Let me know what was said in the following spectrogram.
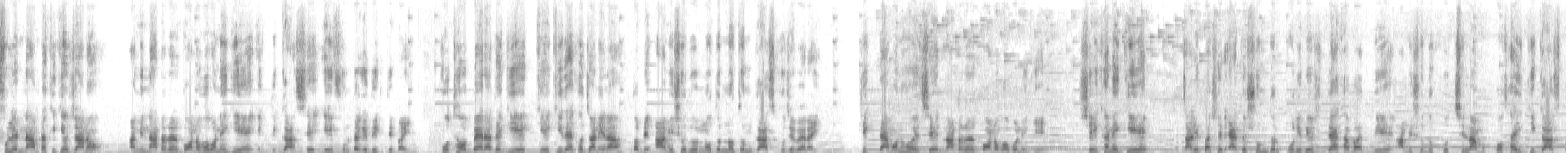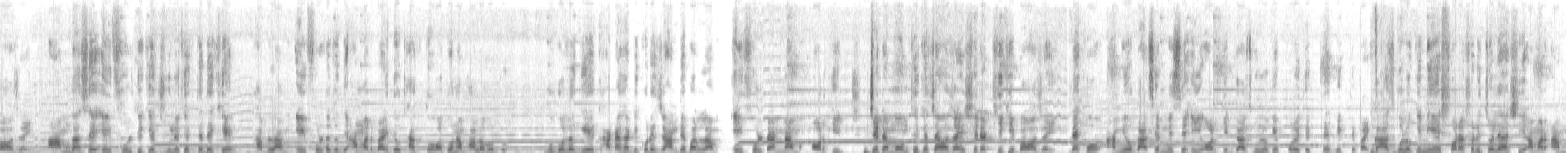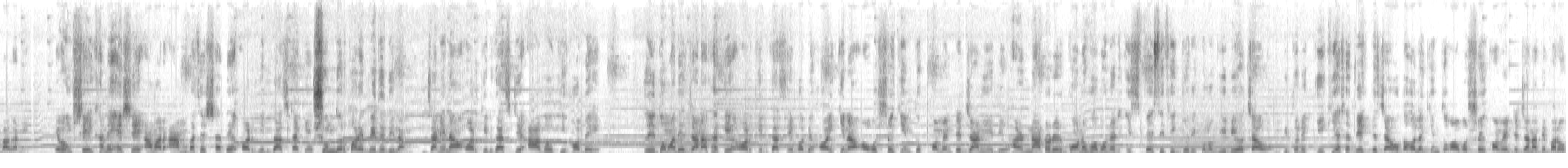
ফুলের নামটা কি কেউ জানো? আমি নাটোরের গণভবনে গিয়ে একটি গাছে এই ফুলটাকে দেখতে পাই। কোথাও বেড়াতে গিয়ে কে কি দেখো জানি না, তবে আমি শুধু নতুন নতুন গাছ খুঁজে বেড়াই। ঠিক তেমন হয়েছে নাটোরের গণভবনে গিয়ে। সেইখানে গিয়ে চারিপাশের এত সুন্দর পরিবেশ দেখা বাদ দিয়ে আমি শুধু খুঁজছিলাম কোথায় কি গাছ পাওয়া যায়। আম গাছে এই ফুলটিকে ঝুলে থাকতে দেখে ভাবলাম এই ফুলটা যদি আমার বাড়িতেও থাকতো, অত না ভালো হতো। গুগলে গিয়ে ঘাটাঘাটি করে জানতে পারলাম এই ফুলটার নাম অর্কিড। যেটা মন থেকে চাওয়া যায়, সেটা ঠিকই পাওয়া যায়। দেখো, আমিও গাছের নিচে এই অর্কিড গাছগুলোকে পড়ে থাকতে দেখতে পাই। গাছগুলোকে নিয়ে সরাসরি চলে আসি আমার আম বাগানে এবং সেইখানে এসে আমার আম গাছের সাথে অর্কিড গাছটাকে সুন্দর করে বেঁধে দিলাম। জানি না অর্কিড গাছটি আদৌ কি হবে? যদি তোমাদের জানা থাকে অর্কিড গাছ এভাবে হয় কিনা, অবশ্যই কিন্তু কমেন্টে জানিয়ে দিও। আর নাটোরের গণভবনের স্পেসিফিক যদি কোনো ভিডিও চাও, ভিতরে কি কি আছে দেখতে চাও, তাহলে কিন্তু অবশ্যই কমেন্টে জানাতে পারো।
